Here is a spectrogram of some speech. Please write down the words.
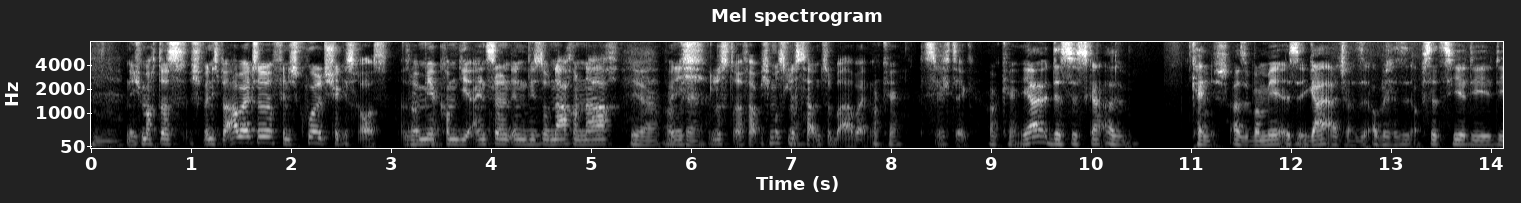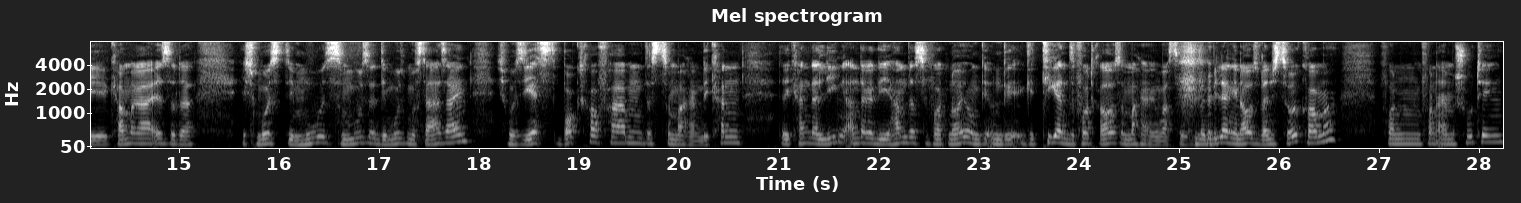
Mhm. ich mache das, ich, wenn ich es bearbeite, finde ich es cool, schicke es raus. Also okay. bei mir kommen die einzeln irgendwie so nach und nach, ja, okay. wenn ich Lust drauf habe. Ich muss Lust haben zu bearbeiten. Okay. Das ist wichtig. Okay. Ja, das ist also kenne ich. Also bei mir ist egal, also ob, es jetzt hier die, die Kamera ist oder ich muss, die Muse, Muse, die Muse muss da sein. Ich muss jetzt Bock drauf haben, das zu machen. Die kann, die kann da liegen, andere, die haben das sofort neu und, und tigern sofort raus und machen irgendwas. Das ist mit Bildern genauso. Wenn ich zurückkomme von, von einem Shooting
